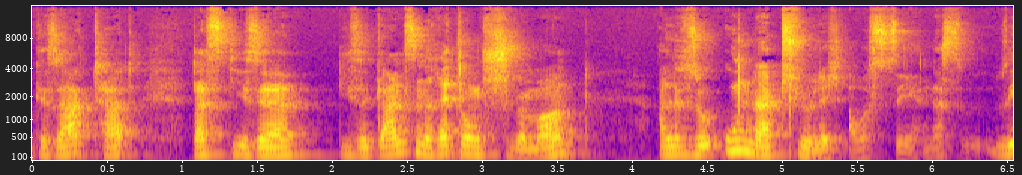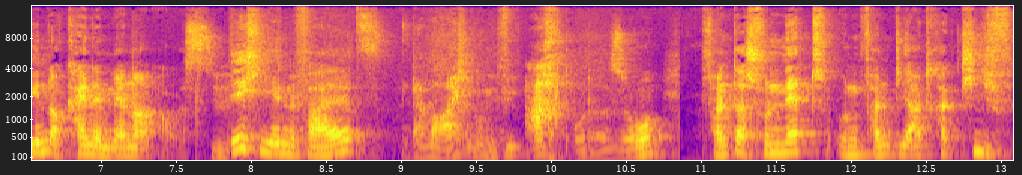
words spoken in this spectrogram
gesagt hat, dass diese, diese ganzen Rettungsschwimmer alle so unnatürlich aussehen. Das sehen doch keine Männer aus. Ich jedenfalls, da war ich irgendwie acht oder so, fand das schon nett und fand die attraktiv.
